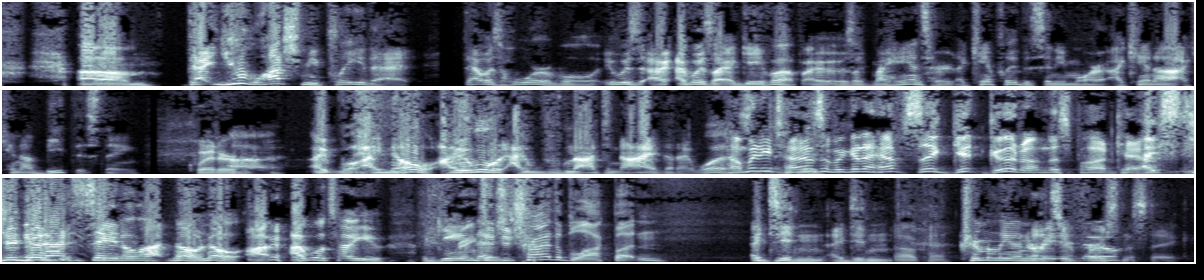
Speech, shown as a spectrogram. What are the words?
um, that you watched me play that. That was horrible. It was. I, I was like, I gave up. I was like, my hands hurt. I can't play this anymore. I cannot. I cannot beat this thing. Quitter. Uh, I well, I know. I won't. I will not deny that I was. How many times did. am I going to have to say "get good" on this I, podcast? you're gonna have to say it a lot. No, no. I, I will tell you a game. Greg, that, did you try the block button? I didn't. I didn't. Okay. Criminally That's underrated. your though. first mistake.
